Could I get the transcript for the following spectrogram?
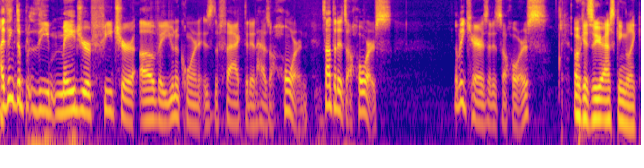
I think the the major feature of a unicorn is the fact that it has a horn. It's not that it's a horse. Nobody cares that it's a horse. Okay, so you're asking like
